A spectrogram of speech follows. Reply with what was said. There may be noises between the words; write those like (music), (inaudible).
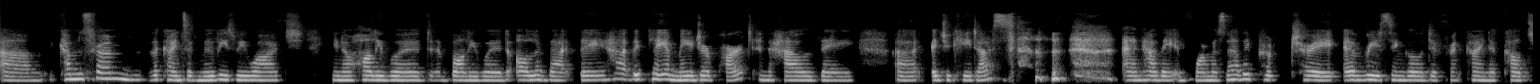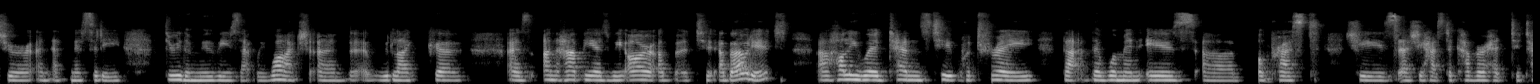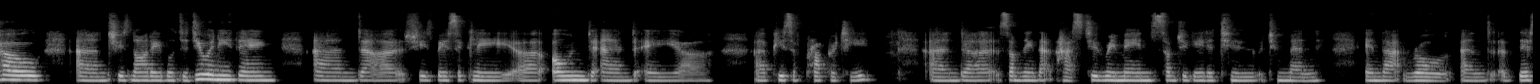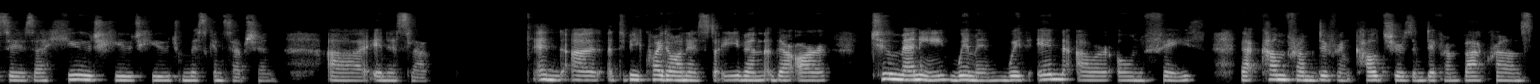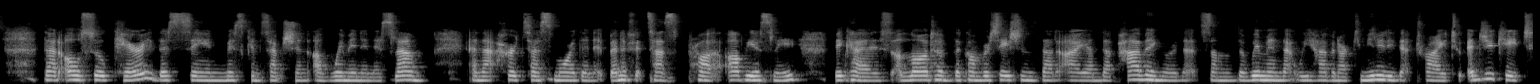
um, comes from the kinds of movies we watch you know hollywood bollywood all of that. They have they play a major part in how they uh, educate us (laughs) and how they inform us and how they portray every single different kind of culture and ethnicity through the movies that we watch. And uh, we'd like uh, as unhappy as we are ab- to, about it uh, hollywood tends to portray that the woman is uh, oppressed. She's uh, she has to cover head to toe and she's not able to do anything and uh, she's basically uh, owned and a, uh, a, piece of property and something that has to remain subjugated to to men in that role. And this is a huge huge huge misconception in islam and uh, to be quite honest, even there are too many women within our own faith that come from different cultures and different backgrounds that also carry the same misconception of women in Islam. And that hurts us more than it benefits us, obviously, because a lot of the conversations that I end up having, or that some of the women that we have in our community that try to educate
